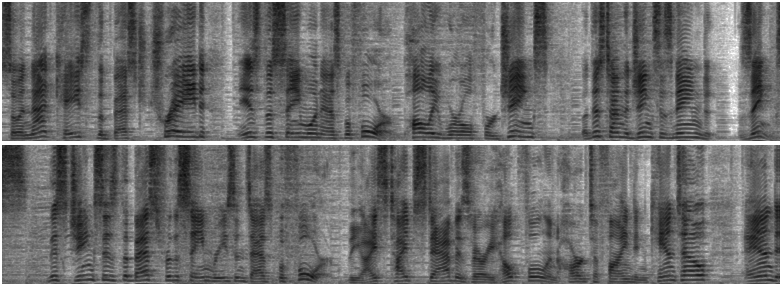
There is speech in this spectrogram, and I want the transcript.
So in that case, the best trade is the same one as before, Poliwhirl for Jynx, but this time the Jynx is named Zynx. This Jynx is the best for the same reasons as before. The Ice type stab is very helpful and hard to find in Kanto, and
